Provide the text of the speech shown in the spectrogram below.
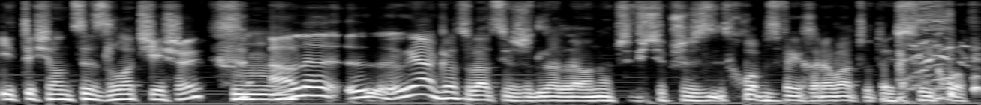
i tysiące złociszy, Mm. ale y, ja gratulacje, że dla Leona oczywiście, przecież chłop z Wejherowa tutaj swój chłop.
